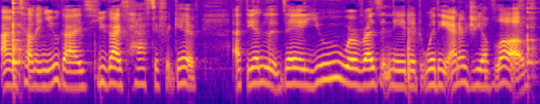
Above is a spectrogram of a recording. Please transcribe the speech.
I'm telling you guys, you guys have to forgive. At the end of the day, you were resonated with the energy of love,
